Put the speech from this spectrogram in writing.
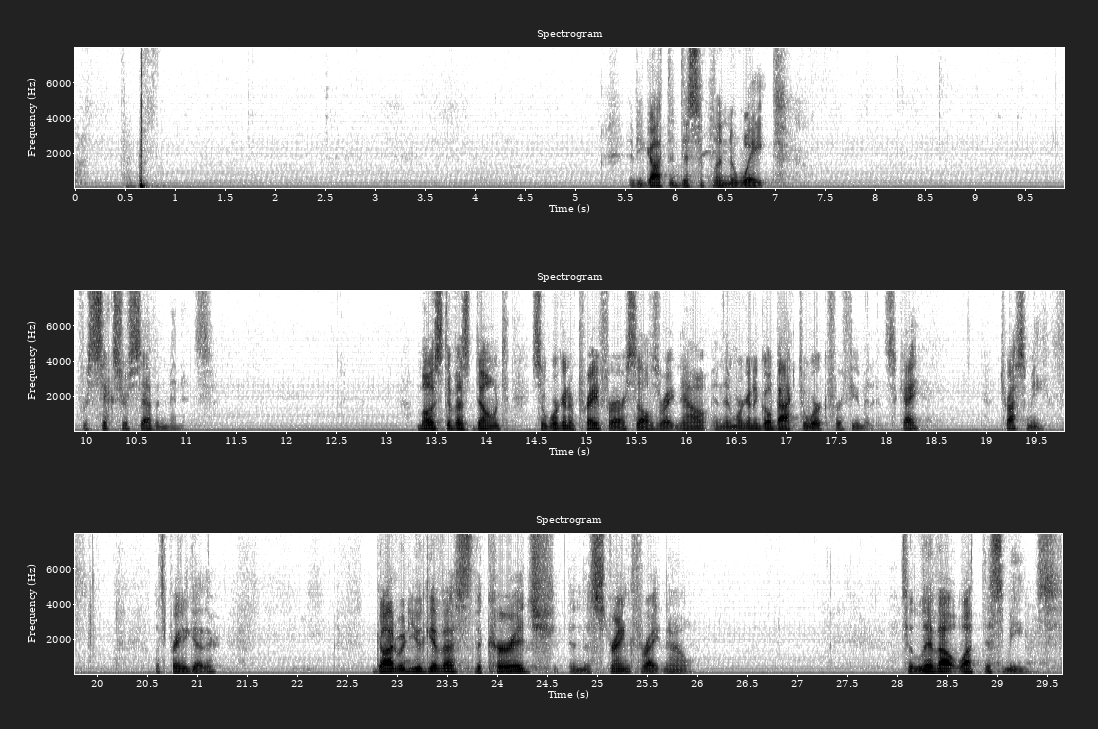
Have you got the discipline to wait for six or seven minutes? Most of us don't, so we're going to pray for ourselves right now, and then we're going to go back to work for a few minutes, okay? Trust me. Let's pray together. God, would you give us the courage and the strength right now to live out what this means?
